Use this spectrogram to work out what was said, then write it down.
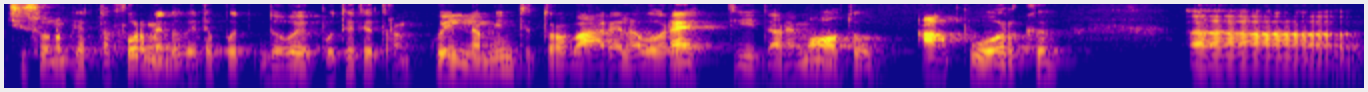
ci sono piattaforme dove, potete tranquillamente trovare lavoretti da remoto, Upwork, uh,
